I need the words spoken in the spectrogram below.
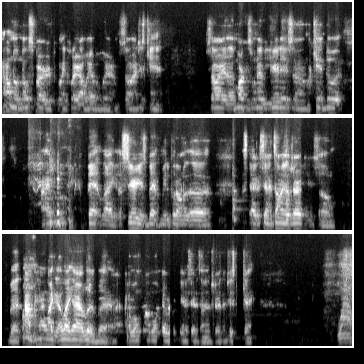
I don't know no Spurs like player I would ever wear. I'm sorry, I just can't. Sorry, uh, Marcus. Whenever you hear this, um, I can't do it. I have to bet like a serious bet for me to put on a uh, Saturday San Antonio jersey. So. But I mean, I like it. I like how I look, but I won't. I won't ever get a San Antonio jersey. I just can't. Wow.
